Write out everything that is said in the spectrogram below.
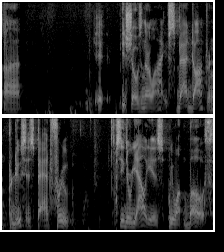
uh, it, it shows in their lives. Bad doctrine produces bad fruit. See, the reality is we want both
